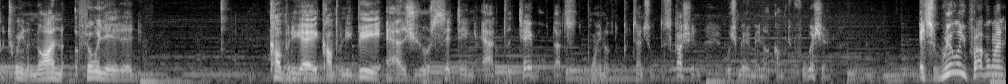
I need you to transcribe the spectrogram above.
between a non affiliated company A, company B, as you're sitting at the table. That's the point of the potential discussion, which may or may not come to fruition. It's really prevalent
